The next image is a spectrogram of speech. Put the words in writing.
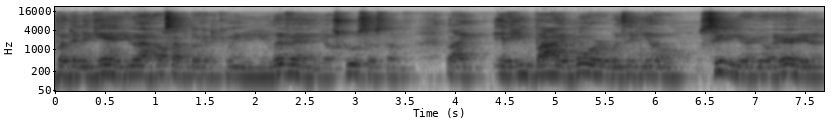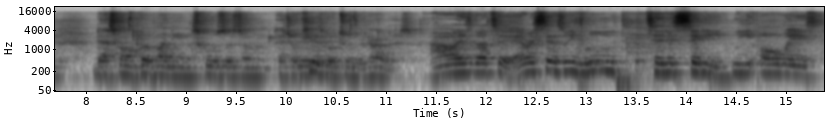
But then again, you have also have to look at the community you live in, your school system. Like if you buy more within your city or your area, that's gonna put money in the school system that your kids go to regardless. I always go to. Ever since we moved to this city, we always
